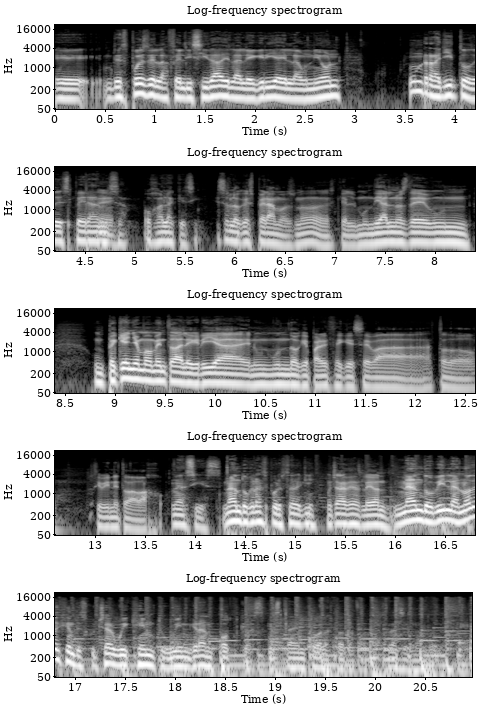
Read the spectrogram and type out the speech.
eh, después de la felicidad y la alegría y la unión, un rayito de esperanza. Ojalá que sí. Eso es lo que esperamos, ¿no? Es que el Mundial nos dé un, un pequeño momento de alegría en un mundo que parece que se va todo que viene todo abajo. Así es. Nando, gracias por estar aquí. Muchas gracias, León. Nando Vila, no dejen de escuchar We Came to Win, gran podcast que está en todas las plataformas. Gracias, Nando.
